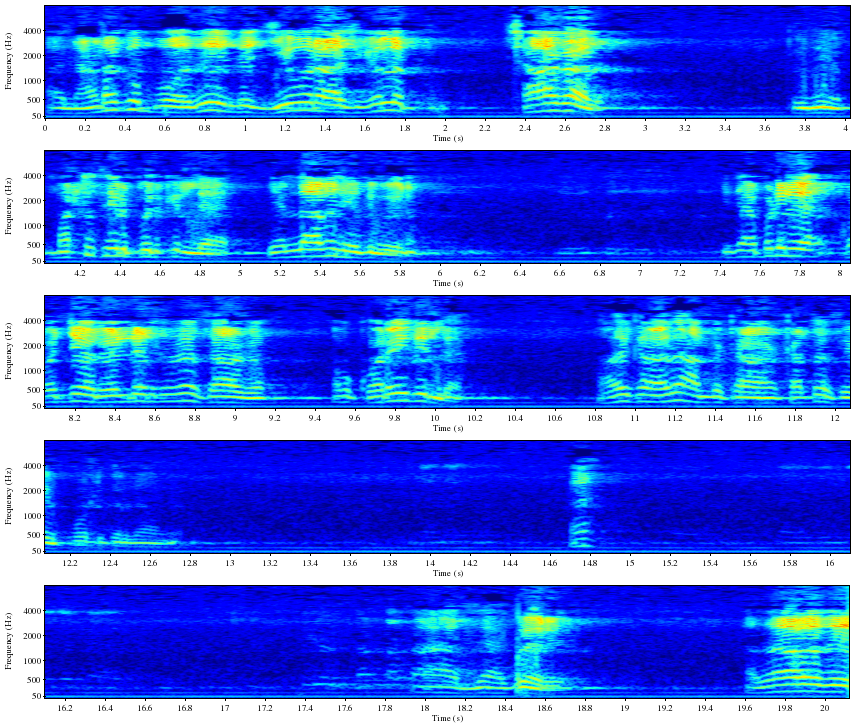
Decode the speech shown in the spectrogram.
அது நடக்கும் போது இந்த ஜீவராசிகள் சாகாது. மற்ற செருப்பு இருக்குல்ல எல்லாமே சேர்த்து போயிடும். இது அப்படி இல்லை கொஞ்சம் ரெண்டு இடத்துல தான் சாகும். அப்போ குறையுது இல்லை அதுக்காக தான் அந்த கட்ட செருப்பு போட்டுக்கிறாங்க. அதாவது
